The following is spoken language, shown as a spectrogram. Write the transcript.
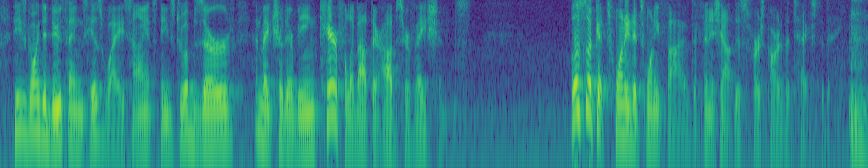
He's going to do things His way. Science needs to observe and make sure they're being careful about their observations. Let's look at 20 to 25 to finish out this first part of the text today.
